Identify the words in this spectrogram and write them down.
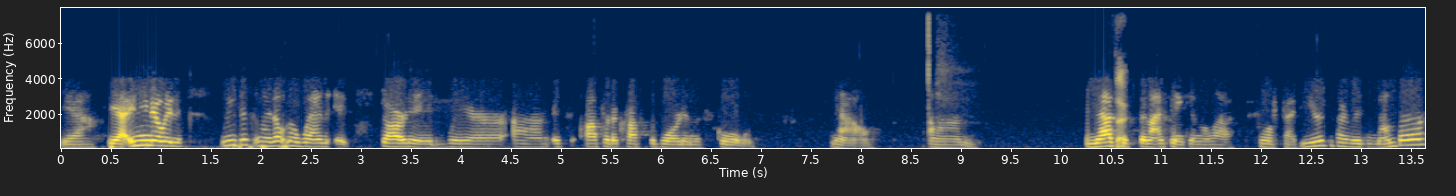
Yeah, yeah, and you know, we just, and I don't know when it started, where um, it's offered across the board in the schools now, um, and that's that, just been, I think, in the last four or five years, if I remember.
